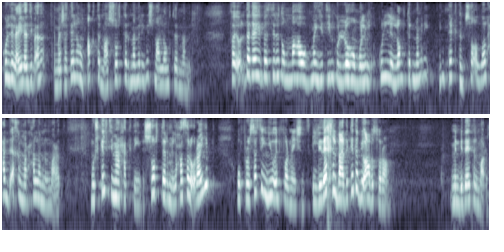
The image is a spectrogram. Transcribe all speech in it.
كل العيلة دي بقى مشاكلهم أكتر مع ال short term memory مش مع ال long term memory فيقول ده جايبه سيره أمها وميتين كلهم كل ال long term memory intact إن شاء الله لحد آخر مرحلة من المرض. مشكلتي مع حاجتين ال short term اللي حصلوا قريب و processing new informations اللي داخل بعد كده بيقع بسرعة من بداية المرض.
